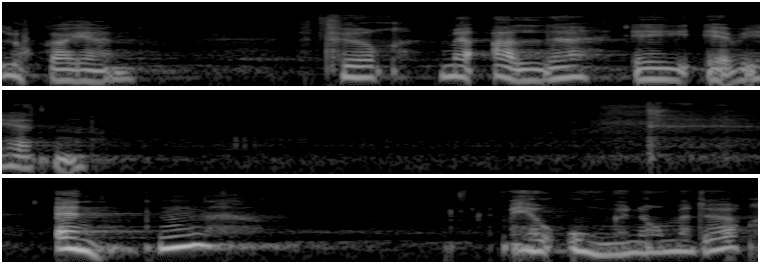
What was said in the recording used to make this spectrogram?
lukka igjen før vi alle er i evigheten. Enten vi er unge når vi dør,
